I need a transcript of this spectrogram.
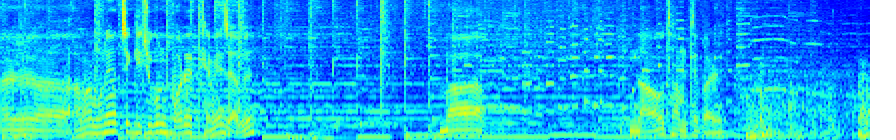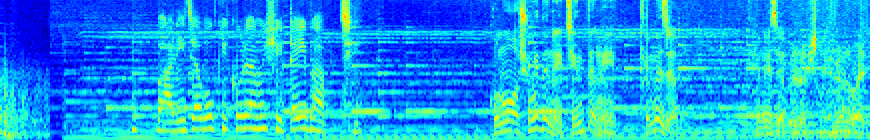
আর আমার মনে হচ্ছে কিছুক্ষণ পরে থেমে যাবে। বা নাও থামতে পারে। বাড়ি যাব কি করে আমি সেটাই ভাবছি। কোনো অসুবিধা নেই চিন্তা নেই থেমে যাবে। থেমে যাবে রোশনাই ডোন্ট ওয়ারি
